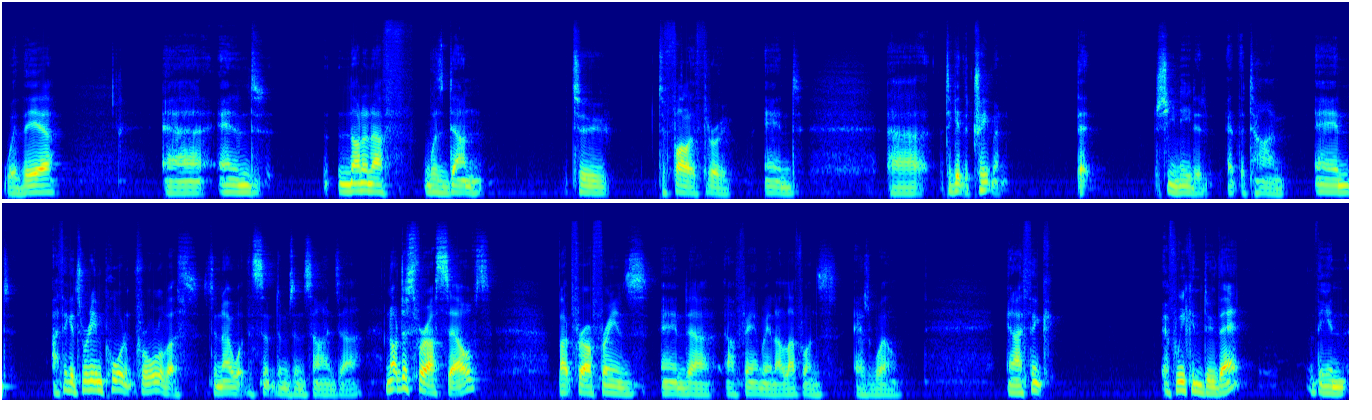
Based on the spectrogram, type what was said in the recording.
were there, uh, and not enough was done to, to follow through and uh, to get the treatment that she needed at the time. And I think it's really important for all of us to know what the symptoms and signs are, not just for ourselves, but for our friends and uh, our family and our loved ones as well. And I think if we can do that, then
